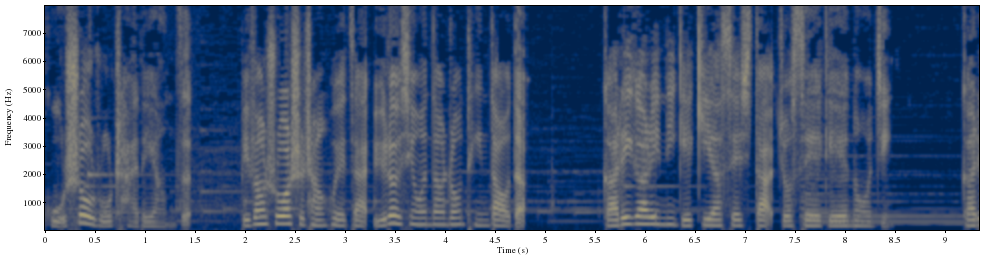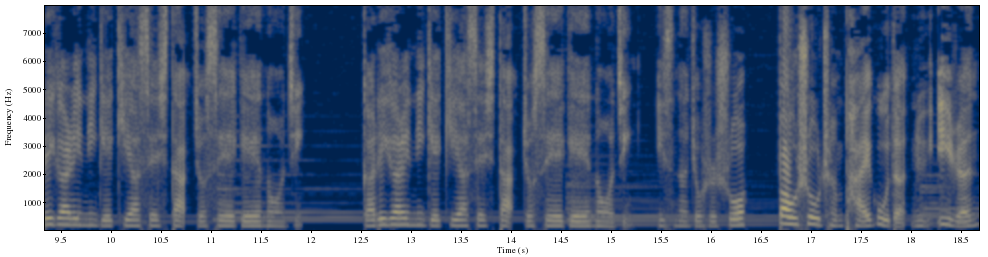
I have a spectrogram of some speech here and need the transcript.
骨瘦如柴的样子。 比方说，时常会在娱乐新闻当中听到的“ガリガリに激痩せした女性芸能人”，“ガリガリに激痩せした女性芸能人”，“ガリガリに激痩せした女性芸能人”，意思呢就是说暴瘦成排骨的女艺人。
